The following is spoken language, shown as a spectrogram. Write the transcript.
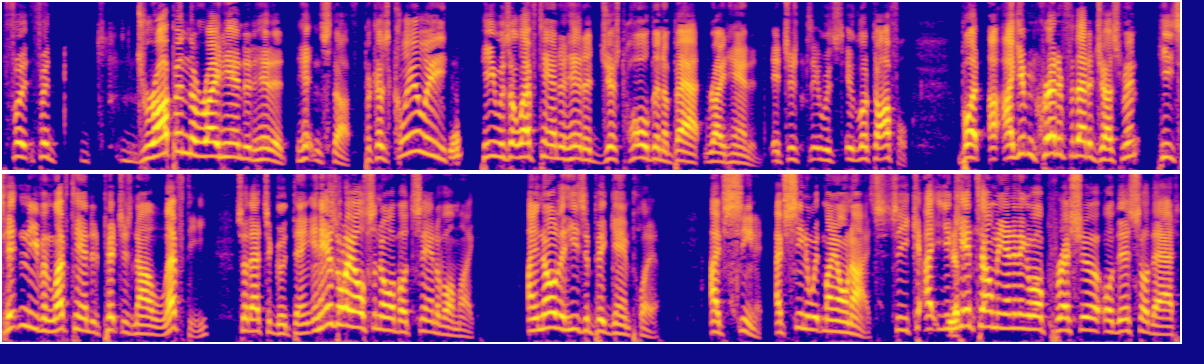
for for dropping the right-handed hit hitting stuff because clearly yep. he was a left-handed hitter just holding a bat right-handed. It just it was it looked awful. But I, I give him credit for that adjustment. He's hitting even left-handed pitches now lefty, so that's a good thing. And here's what I also know about Sandoval, Mike. I know that he's a big game player. I've seen it. I've seen it with my own eyes. So you, you yep. can't tell me anything about pressure or this or that.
